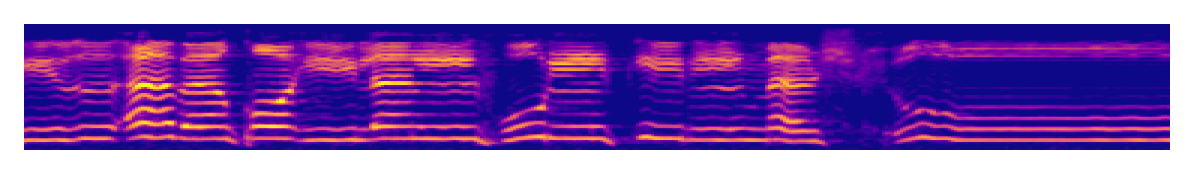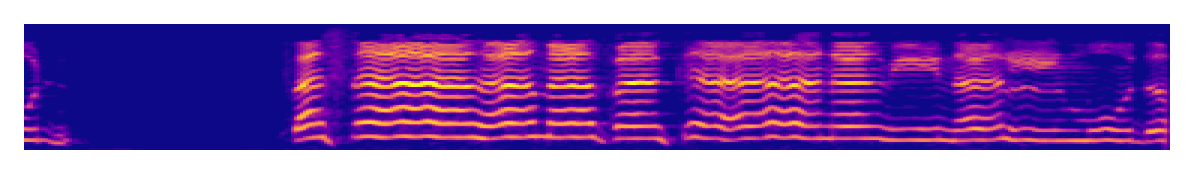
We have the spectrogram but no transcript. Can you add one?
إِذْ أَبَقَ إِلَى الْفُلْكِ الْمَشْحُونِ فَسَاهَمَ فَكَانَ مِنَ الْمُدْحَضِينَ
